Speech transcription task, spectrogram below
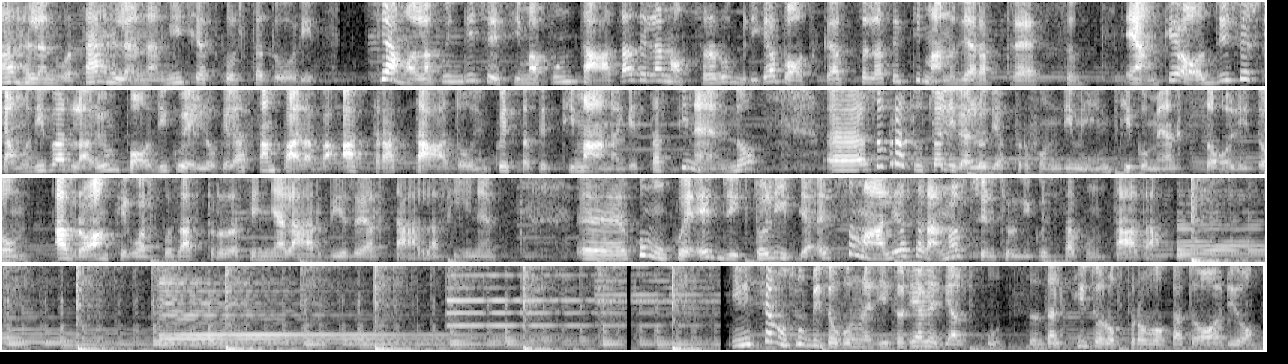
Ahlan wa sahlan amici ascoltatori. Siamo alla quindicesima puntata della nostra rubrica podcast La settimana di Arab Press e anche oggi cerchiamo di parlare un po' di quello che la stampa araba ha trattato in questa settimana che sta finendo, eh, soprattutto a livello di approfondimenti come al solito. Avrò anche qualcos'altro da segnalarvi in realtà alla fine. Eh, comunque Egitto, Libia e Somalia saranno al centro di questa puntata. Iniziamo subito con un editoriale di Al-Quds dal titolo provocatorio.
